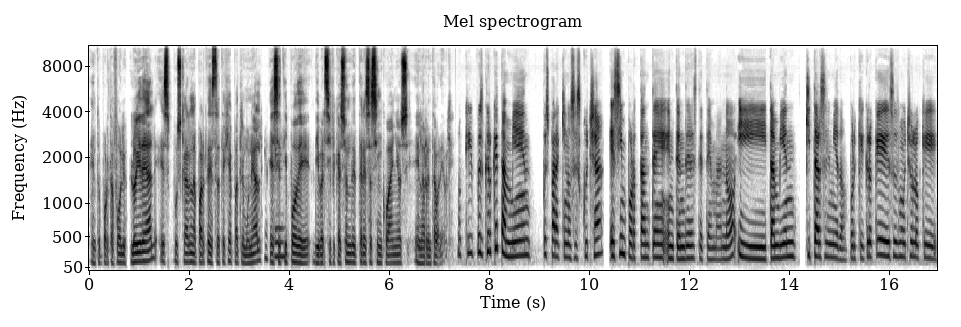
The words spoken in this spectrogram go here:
en tu portafolio. Lo ideal es buscar en la parte de estrategia patrimonial ese tipo de diversificación de 3 a 5 años en la renta variable. Ok, pues creo que también pues para quien nos escucha es importante entender este tema, ¿no? Y también quitarse el miedo, porque creo que eso es mucho lo que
